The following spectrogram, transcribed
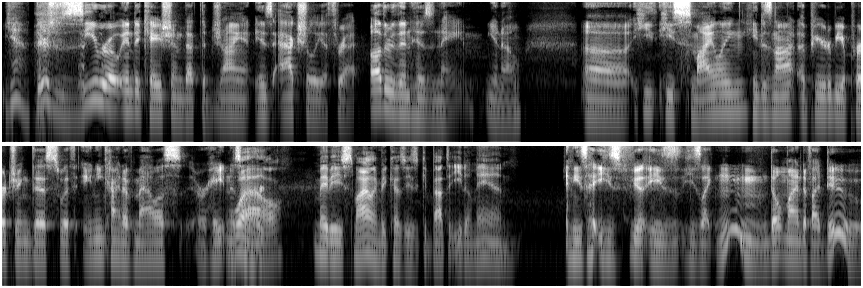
Yeah, there's zero indication that the giant is actually a threat other than his name, you know. Uh he he's smiling. He does not appear to be approaching this with any kind of malice or hate in his heart. well, maybe he's smiling because he's about to eat a man. And he's he's he's he's like, mm, don't mind if I do.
